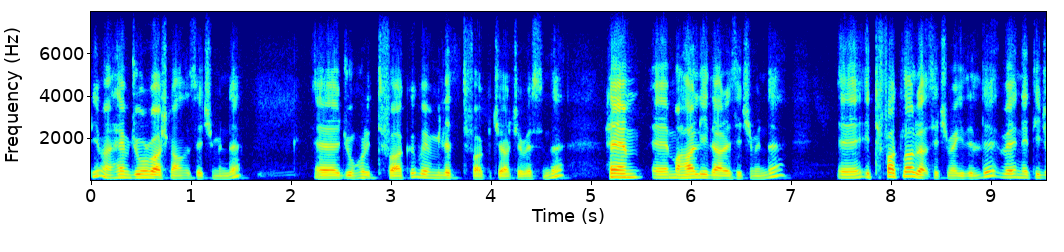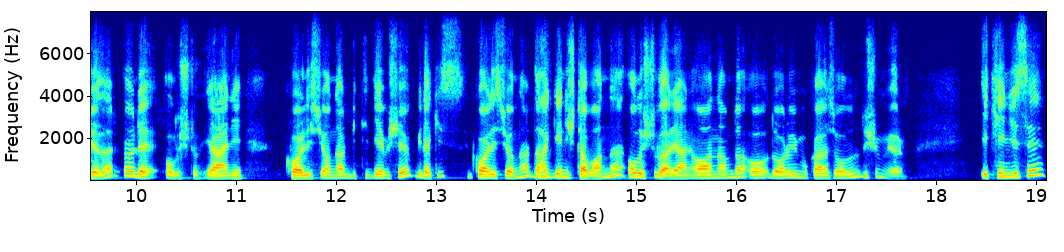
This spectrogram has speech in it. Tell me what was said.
Değil mi? Hem cumhurbaşkanlığı seçiminde e, Cumhur İttifakı ve Millet İttifakı çerçevesinde hem e, mahalli idare seçiminde e, ittifaklarla seçime gidildi ve neticeler öyle oluştu. Yani koalisyonlar bitti diye bir şey yok. Bilakis koalisyonlar daha geniş tabanla oluştular. Yani o anlamda o doğru bir mukayese olduğunu düşünmüyorum. İkincisi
